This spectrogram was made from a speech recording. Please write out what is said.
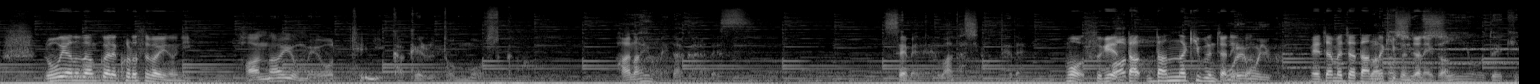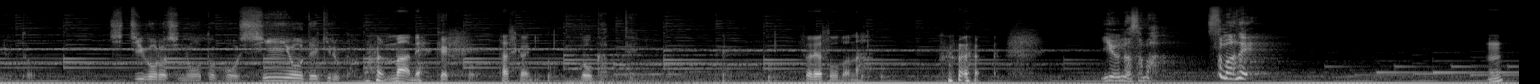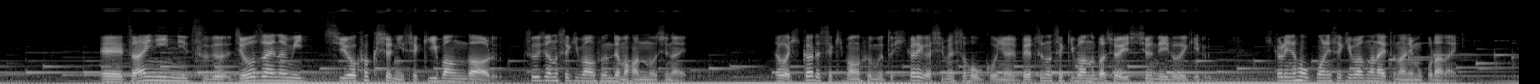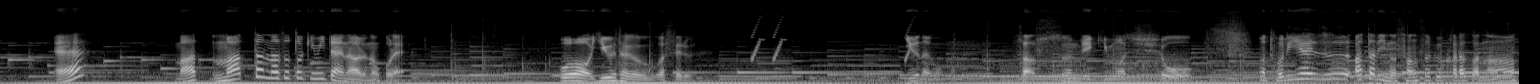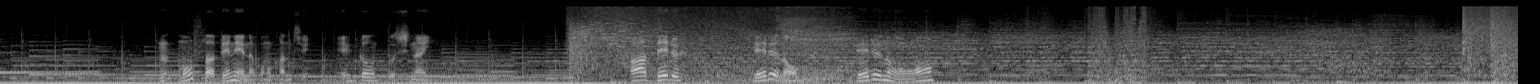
牢屋の段階で殺せばいいのに。花嫁を手にかけると申すか。花嫁だからです。せめて私の手で。もうすげえだ。旦那気分じゃねえか。俺も行く。めちゃめちゃ旦那気分じゃねえ私を信用できぬ父殺しの男を信用できるか。か まあね。と結確かに。構ご勝手に。そりゃそうだな ユーナ様すまねえ。ん？えー罪人に次ぐ錠剤の道を各所に石板がある。通常の石板を踏んでも反応しない。だが光る石板を踏むと光が示す方向にある別の石板の場所へ一瞬で移動できる。光の方向に石板がないと何も起こらない。え？ま、また謎解きみたいなのあるの？これ。おおユーナが動かせる。ユーナが動かすさあ進んでいきましょう、まあ、とりあえずあたりの散策からかな。ん？モンスター出ねえなこの感じ。エンカウントしない。あ出る。出るの？出るの？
